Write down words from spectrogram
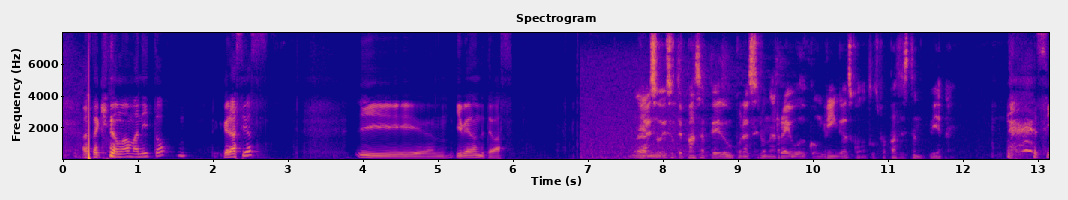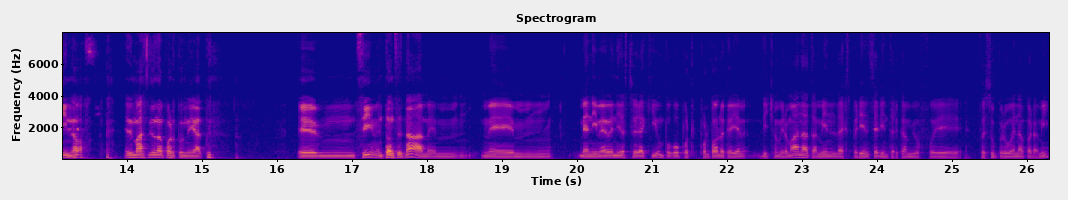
hasta aquí nomás, manito. Gracias y, em, y ve a dónde te vas. eso, eso te pasa, Pedro, por hacer una reud con gringas cuando tus papás están bien. sí, ¿no? Es más de una oportunidad. Em, sí, entonces nada, me, me, me, animé a venir a estudiar aquí un poco por, por, todo lo que había dicho mi hermana. También la experiencia del intercambio fue, fue súper buena para mí.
